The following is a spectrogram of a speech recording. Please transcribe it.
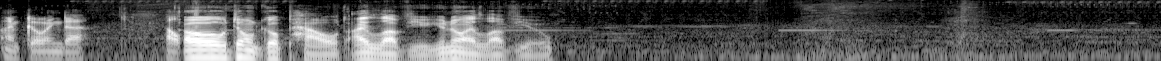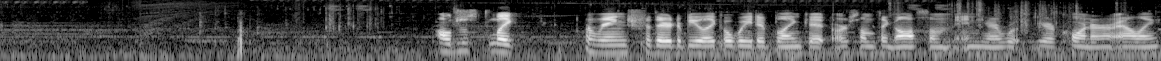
I'm going to help. Oh, don't go pout. I love you. You know I love you. I'll just like arrange for there to be like a weighted blanket or something awesome in your your corner, Allie.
